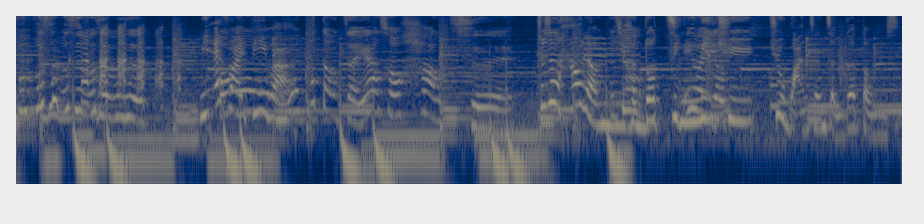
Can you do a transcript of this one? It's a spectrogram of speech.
不不是不是不是不是 你 FIP 吧我，我不懂怎样说耗时哎，就是耗了你很多精力去去完成整个东西。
